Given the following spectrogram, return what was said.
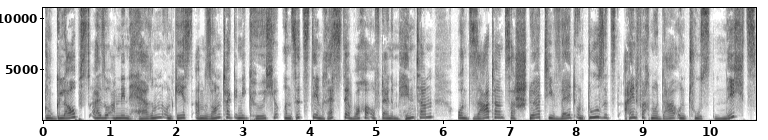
Du glaubst also an den Herrn und gehst am Sonntag in die Kirche und sitzt den Rest der Woche auf deinem Hintern und Satan zerstört die Welt und du sitzt einfach nur da und tust nichts?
